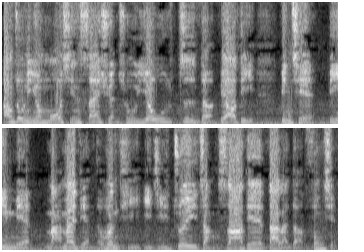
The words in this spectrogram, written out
帮助你用模型筛选出优质的标的，并且避免买卖点的问题以及追涨杀跌带来的风险。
